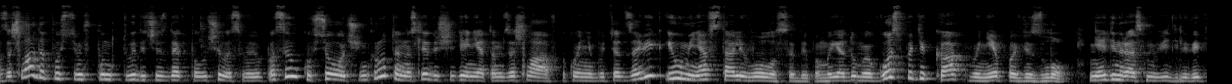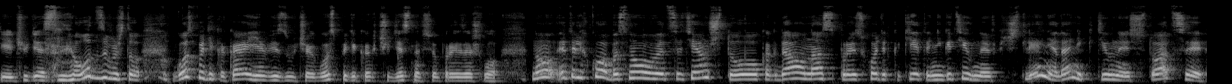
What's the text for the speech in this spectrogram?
зашла, допустим, в пункт выдачи СДЭК, получила свою посылку, все очень круто, на следующий день я там зашла в какой-нибудь отзовик, и у меня встали волосы дыбом. И я думаю, господи, как мне повезло. Не один раз мы видели такие чудесные отзывы, что, господи, какая я везучая, господи, как чудесно все произошло. Но это легко обосновывается тем, что когда у нас происходят какие-то негативные впечатления, да, негативные ситуации, а,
